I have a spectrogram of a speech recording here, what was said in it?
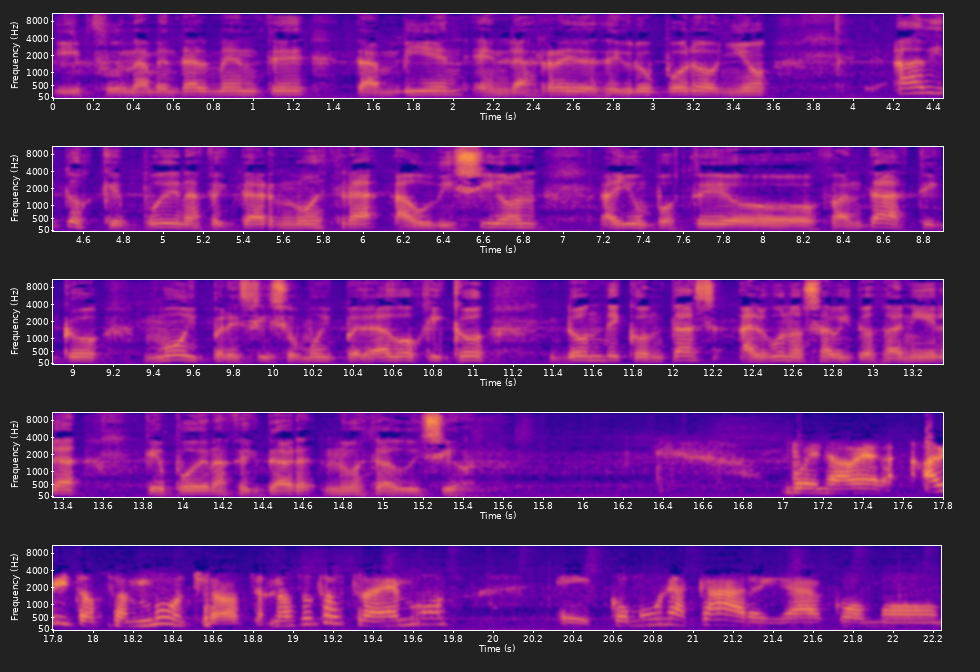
y fundamentalmente también en las redes de Grupo Oroño hábitos que pueden afectar nuestra audición. Hay un posteo fantástico, muy preciso, muy pedagógico, donde contás algunos hábitos, Daniela, que pueden afectar nuestra audición. Bueno, a ver, hábitos son muchos. Nosotros traemos eh, como una carga, como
